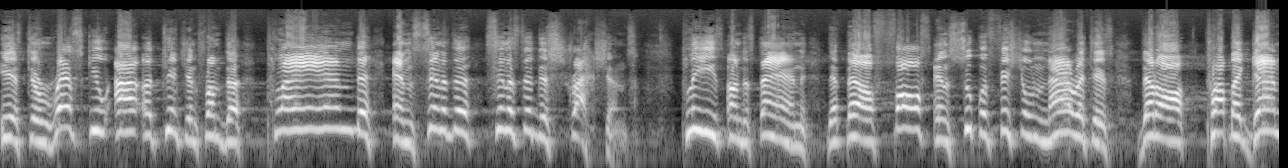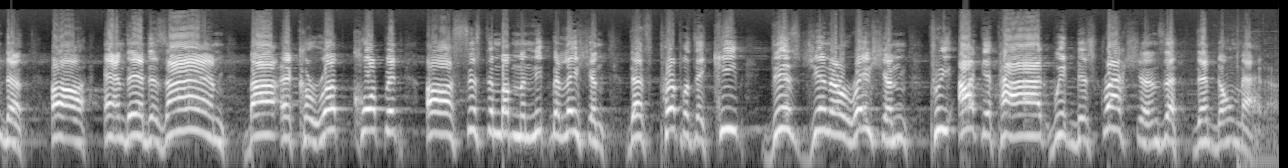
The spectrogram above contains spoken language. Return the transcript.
is to rescue our attention from the planned and sinister, sinister distractions. Please understand that there are false and superficial narratives that are propaganda uh, and they're designed by a corrupt corporate uh, system of manipulation that's purpose to keep this generation preoccupied with distractions that don't matter.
